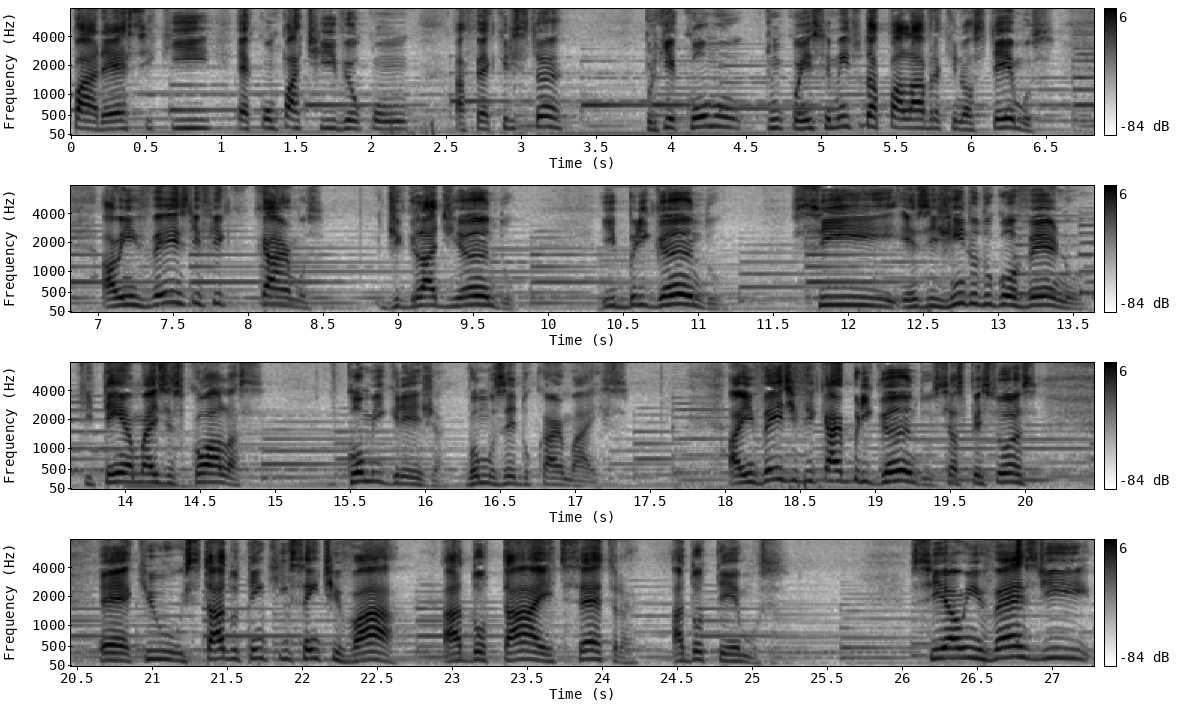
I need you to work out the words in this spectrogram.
parece que é compatível com a fé cristã. Porque, como com o conhecimento da palavra que nós temos, ao invés de ficarmos digladiando e brigando, se exigindo do governo que tenha mais escolas, como igreja, vamos educar mais. Ao invés de ficar brigando se as pessoas é, que o Estado tem que incentivar a adotar, etc., adotemos. Se ao invés de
